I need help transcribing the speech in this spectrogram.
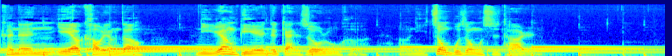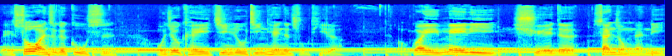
可能也要考量到你让别人的感受如何，呃，你重不重视他人。说完这个故事，我就可以进入今天的主题了。关于魅力学的三种能力，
